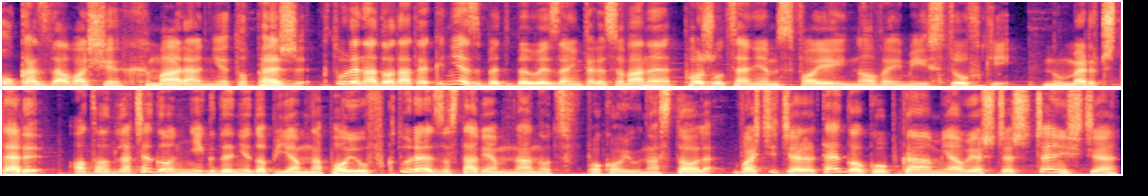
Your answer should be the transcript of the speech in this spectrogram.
ukazała się chmara nietoperzy, które na dodatek niezbyt były zainteresowane porzuceniem swojej nowej miejscówki. Numer 4. Oto dlaczego nigdy nie dopijam napojów, które zostawiam na noc w pokoju na stole. Właściciel tego kubka miał jeszcze szczęście,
